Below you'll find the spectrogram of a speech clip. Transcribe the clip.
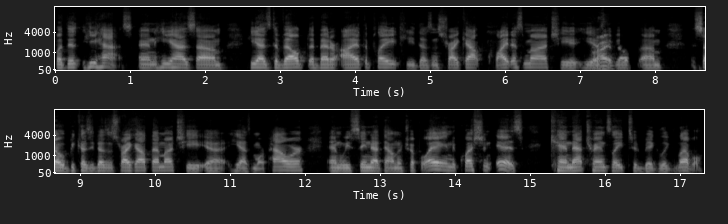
but th- he has, and he has um, he has developed a better eye at the plate. He doesn't strike out quite as much. He he has Right. developed um, so because he doesn't strike out that much, he uh, he has more power, and we've seen that down in AAA. And the question is, can that translate to the big league level?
